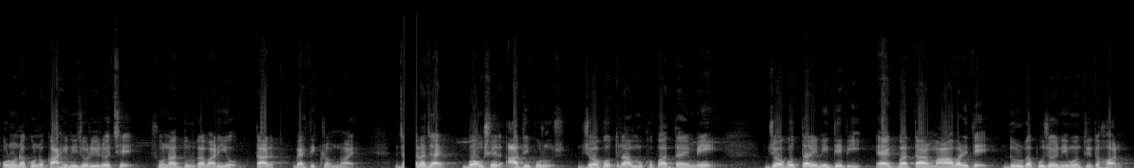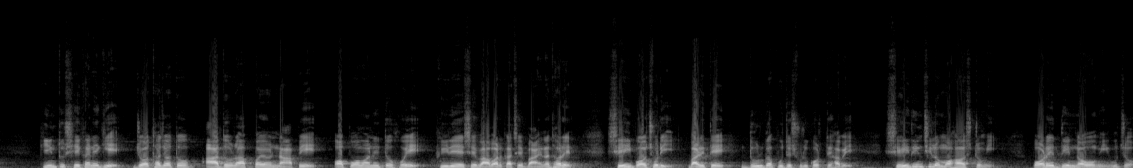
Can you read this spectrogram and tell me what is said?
কোনো না কোনো কাহিনী জড়িয়ে রয়েছে। সোনার দুর্গা বাড়িও তার ব্যতিক্রম নয়। জানা যায়, বংশের আদিপুরুষ জগৎরাম মুখোপাধ্যায়ের মেয়ে জগত্তারিণী দেবী একবার তার মা বাড়িতে দুর্গাপুজোয় নিমন্ত্রিত হন। কিন্তু সেখানে গিয়ে যথাযথ আদর আপ্যায়ন না পেয়ে অপমানিত হয়ে ফিরে এসে বাবার কাছে বায়না ধরেন, সেই বছরই বাড়িতে দুর্গাপুজো শুরু করতে হবে। সেই দিন ছিল মহাষ্টমী পরের দিন নবমী পুজো।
